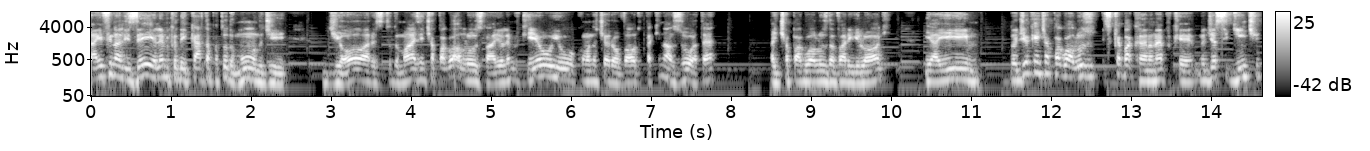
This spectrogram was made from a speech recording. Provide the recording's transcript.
aí finalizei, eu lembro que eu dei carta para todo mundo de de horas e tudo mais, a gente apagou a luz lá. Eu lembro que eu e o comandante Aerovaldo, tá aqui na Azul até, a gente apagou a luz da Variglog. E aí, no dia que a gente apagou a luz, isso que é bacana, né? Porque no dia seguinte,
